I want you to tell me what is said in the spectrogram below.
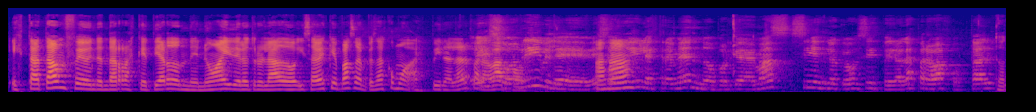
está tan feo intentar rasquetear donde no hay del otro lado. ¿Y sabes qué pasa? Empezás como a espiralar para es abajo. horrible, es Ajá. horrible, es tremendo, porque además sí es lo que vos decís, espiralás para abajo, tal Total,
